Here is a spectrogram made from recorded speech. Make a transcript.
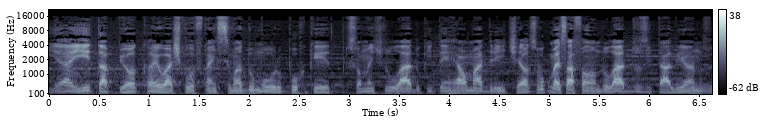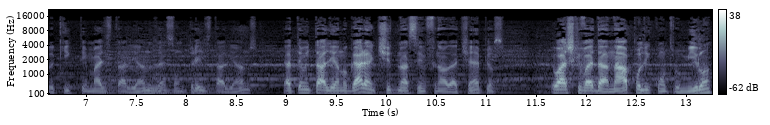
E aí, Tapioca, eu acho que vou ficar em cima do muro. Por quê? Principalmente do lado que tem Real Madrid e Chelsea. Vou começar falando do lado dos italianos aqui, que tem mais italianos, né? São três italianos. Já tem um italiano garantido na semifinal da Champions. Eu acho que vai dar Napoli contra o Milan.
